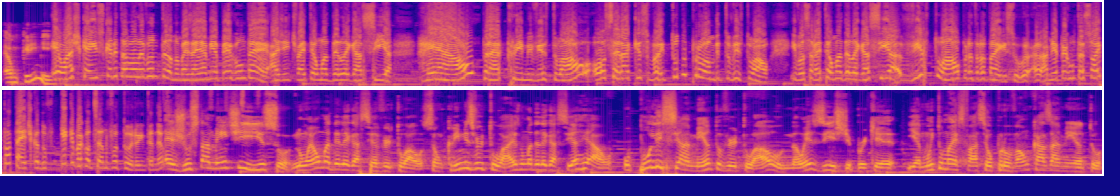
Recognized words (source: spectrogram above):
é um crime? Eu acho que é isso que ele tava levantando, mas aí a minha pergunta é: a gente vai ter uma delegacia real pra crime virtual ou será que isso vai tudo pro âmbito virtual? E você vai ter uma delegacia virtual pra tratar isso? A a minha pergunta é só hipotética do que, que vai acontecer no futuro, entendeu? É justamente isso. Não é uma delegacia virtual, são crimes virtuais numa delegacia real. O policiamento virtual não existe, porque e é muito mais fácil eu provar um casamento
